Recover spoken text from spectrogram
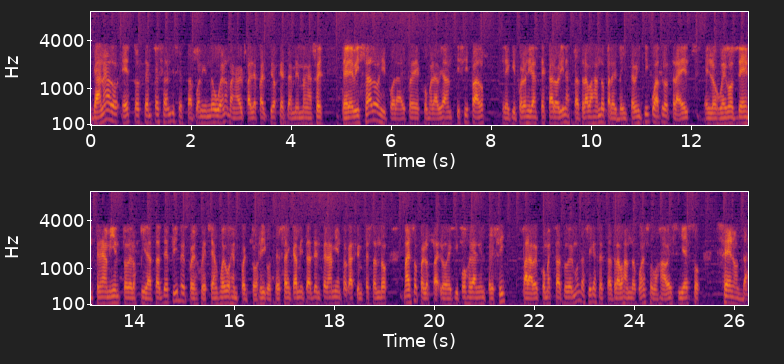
ganados. Esto está empezando y se está poniendo bueno, van a haber un par de partidos que también van a ser televisados y por ahí, pues como le había anticipado, el equipo de los Gigantes Carolina está trabajando para el 2024 traer en los juegos de entrenamiento de los Piratas de Pipe, pues que sean juegos en Puerto Rico. Ustedes saben que a mitad de entrenamiento, casi empezando marzo, pues los, los equipos juegan entre sí para ver cómo está todo el mundo, así que se está trabajando con eso, vamos a ver si eso se nos da.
